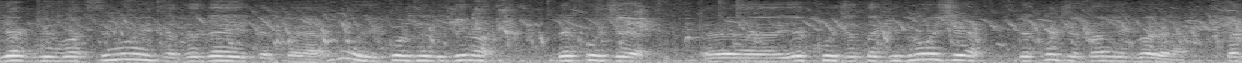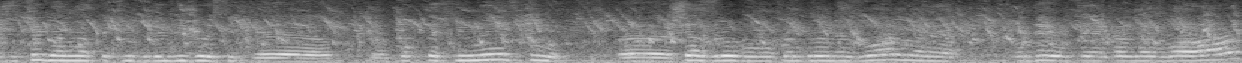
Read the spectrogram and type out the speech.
як він вакцинується, та де і тепер. Ну і кожна людина, де хоче, е, як хоче, так і дроче, де хоче, там і бере. Так що сьогодні у нас такий буде відосик е, по птахівництву. Зараз зробимо контрольне зважування, подивимося, яка в нас вага.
